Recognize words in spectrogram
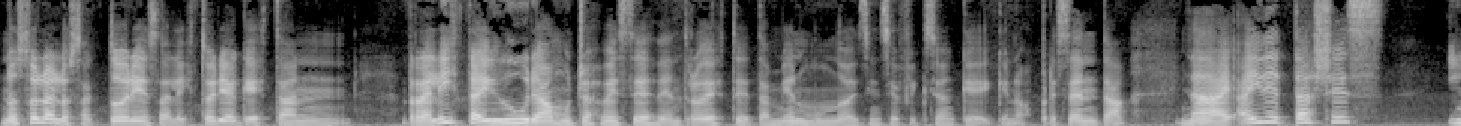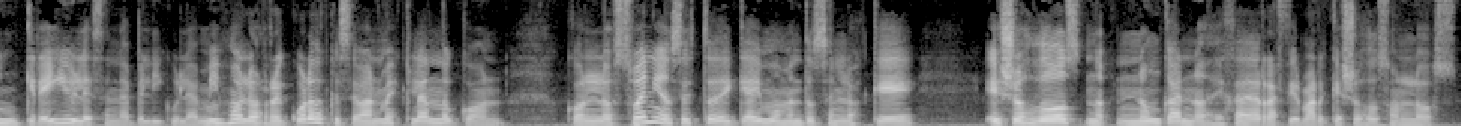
No solo a los actores, a la historia que es tan realista y dura muchas veces dentro de este también mundo de ciencia ficción que, que nos presenta. Nada, hay, hay detalles increíbles en la película. Mismo los recuerdos que se van mezclando con, con los sueños, esto de que hay momentos en los que ellos dos nunca nos deja de reafirmar que ellos dos son los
